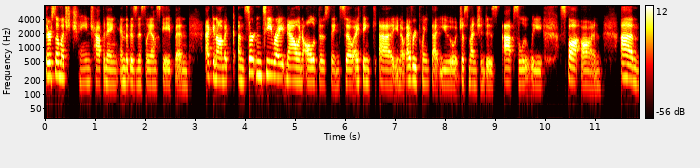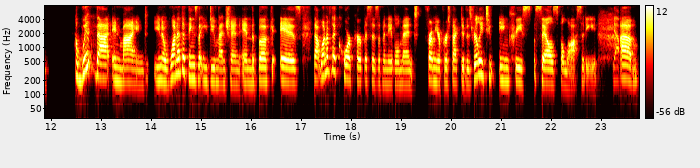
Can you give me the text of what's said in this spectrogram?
there's so much change happening in the business landscape and economic uncertainty right now and all of those things. So I think uh, you know every point that you just mentioned is absolutely spot on. Um, with that in mind, you know, one of the things that you do mention in the book is that one of the core purposes of enablement from your perspective is really to increase sales velocity. Yep. Um,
